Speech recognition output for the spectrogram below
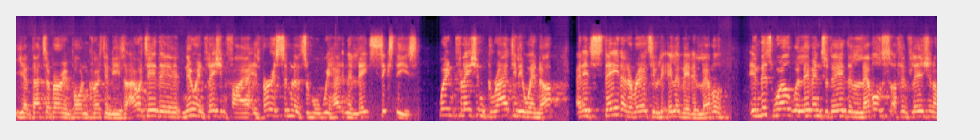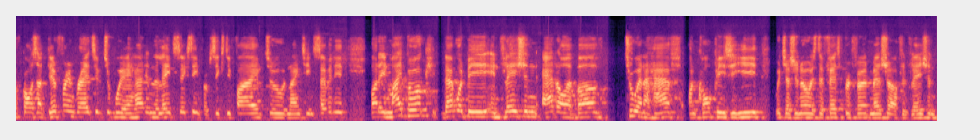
Yeah, that's a very important question, Lisa. I would say the new inflation fire is very similar to what we had in the late 60s, where inflation gradually went up and it stayed at a relatively elevated level. In this world we live in today, the levels of inflation, of course, are different relative to what we had in the late 60s, from 65 to 1970. But in my book, that would be inflation at or above two and a half on core PCE, which, as you know, is the Fed's preferred measure of inflation.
